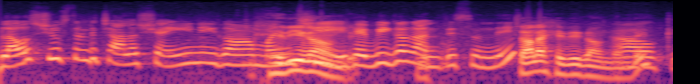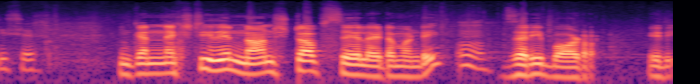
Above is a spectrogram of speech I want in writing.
బ్లౌజ్ చూస్తుంటే చాలా షైనీగా ఉంది. హెవీగా కనిపిస్తుంది. చాలా హెవీగా ఉందండి. ఓకే సార్ ఇంకా నెక్స్ట్ ఇది నాన్ స్టాప్ సేల్ ఐటమ్ అండి జరీ బార్డర్ ఇది.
